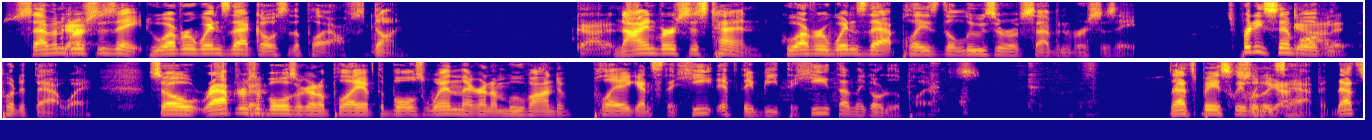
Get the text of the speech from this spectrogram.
Seven Okay. versus eight. Whoever wins that goes to the playoffs. Done. Got it. Nine versus ten. Whoever wins that plays the loser of seven versus eight. It's pretty simple Got if you it. put it that way. So Raptors Okay. or Bulls are going to play. If the Bulls win, they're going to move on to play against the Heat. If they beat the Heat, then they go to the playoffs. That's basically So what needs to happen. That's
